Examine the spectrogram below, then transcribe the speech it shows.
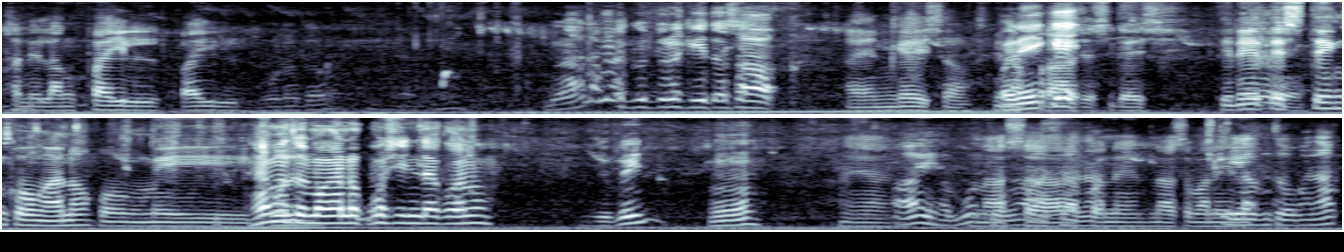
kanilang file, file. Wala daw. Wala naman gusto nakita sa... Ayan guys oh. Paniki. Pina-process guys. Tinetesting kung ano, kung may Hay mo gold. to mga anak mo sinda ko ano. Jubin? Oo. Ayan. Ay, habo. Nasa, Nasa ano, yun, nasa Manila. Iyam to anak.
